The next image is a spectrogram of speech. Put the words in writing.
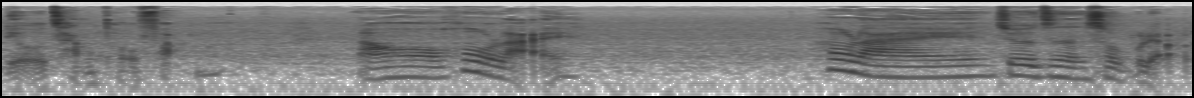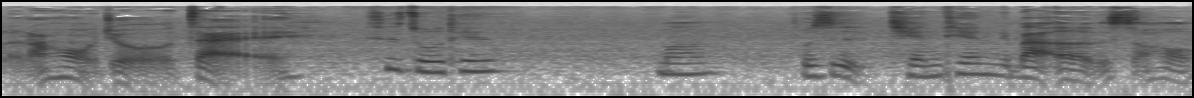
留长头发嘛，然后后来后来就真的受不了了，然后我就在是昨天吗？不是前天礼拜二的时候，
